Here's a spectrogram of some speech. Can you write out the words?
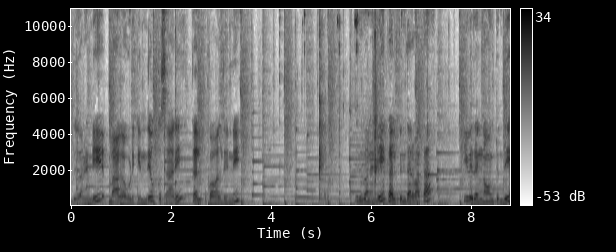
ఇదిగోనండి బాగా ఉడికింది. ఒక్కసారి కలుపుకోవాలి దీన్ని. ఇదిగోనండి కలిపిన తర్వాత ఈ విధంగా ఉంటుంది.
